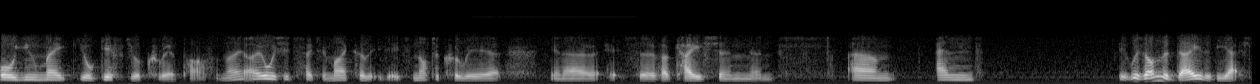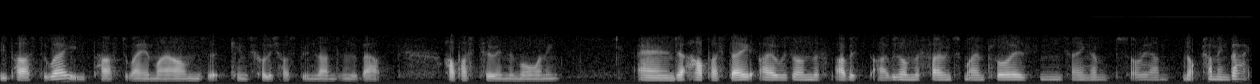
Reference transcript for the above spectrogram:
or you make your gift your career path. And I, I always used to say to him, Michael, it, it's not a career, you know, it's a vocation, and um, and it was on the day that he actually passed away. He passed away in my arms at King's College Hospital in London about half past two in the morning. And at half past eight, I was on the I was I was on the phone to my employers and saying, "I'm sorry, I'm not coming back."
